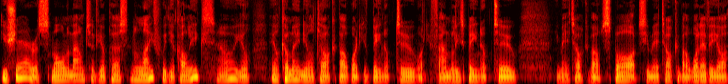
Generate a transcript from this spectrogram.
you share a small amount of your personal life with your colleagues. You know, you'll you'll come in, you'll talk about what you've been up to, what your family's been up to. You may talk about sports. You may talk about whatever your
